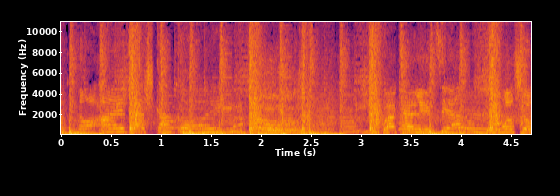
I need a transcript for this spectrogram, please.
окно А этаж какой? И пока летел, думал, что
